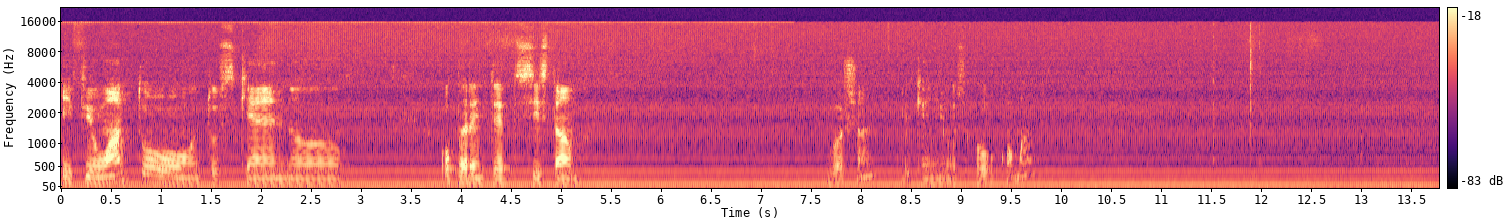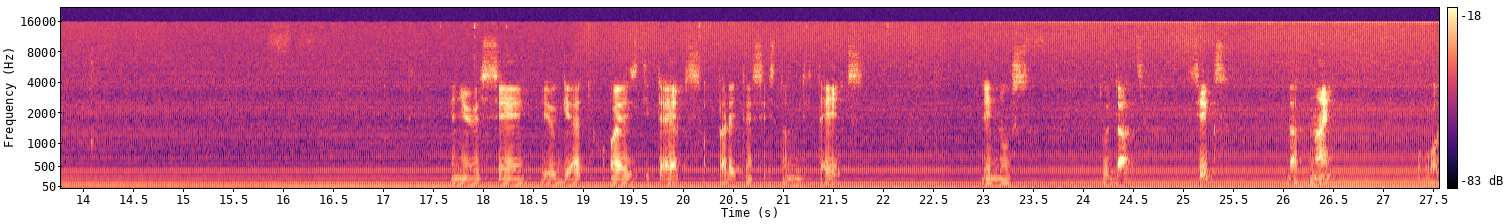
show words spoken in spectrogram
If you want to to scan uh, operated system version you can use O command. And you will see you get OS details operating system details Linux 2.6.9 or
